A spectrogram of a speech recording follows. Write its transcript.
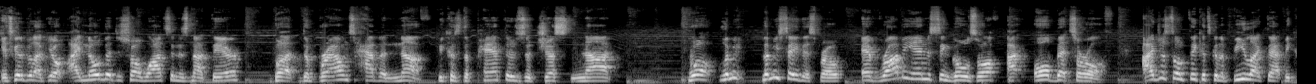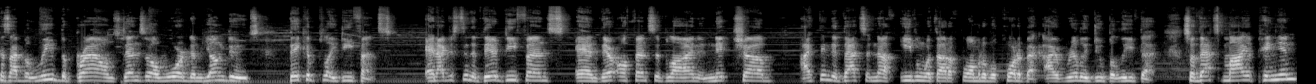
It's going to be like, yo, I know that Deshaun Watson is not there, but the Browns have enough because the Panthers are just not well, let me let me say this, bro. If Robbie Anderson goes off, I, all bets are off. I just don't think it's going to be like that because I believe the Browns, Denzel Ward, them young dudes, they can play defense. And I just think that their defense and their offensive line and Nick Chubb, I think that that's enough, even without a formidable quarterback. I really do believe that. So that's my opinion.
